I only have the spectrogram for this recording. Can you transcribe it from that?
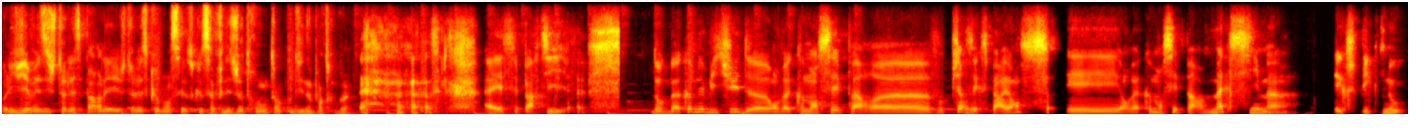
Olivier, vas-y, je te laisse parler, je te laisse commencer parce que ça fait déjà trop longtemps qu'on dit n'importe quoi. Allez, c'est parti. Donc, bah, comme d'habitude, euh, on va commencer par euh, vos pires expériences et on va commencer par Maxime. Explique-nous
